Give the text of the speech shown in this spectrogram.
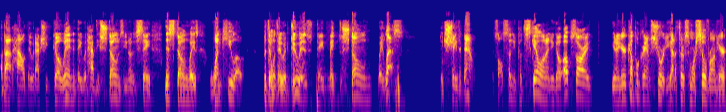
about how they would actually go in and they would have these stones, you know, to say this stone weighs one kilo, But then what they would do is they'd make the stone weigh less. They'd shave it down. It's all of a sudden you put the scale on it and you go, oh, sorry, you know, you're a couple grams short. You got to throw some more silver on here.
